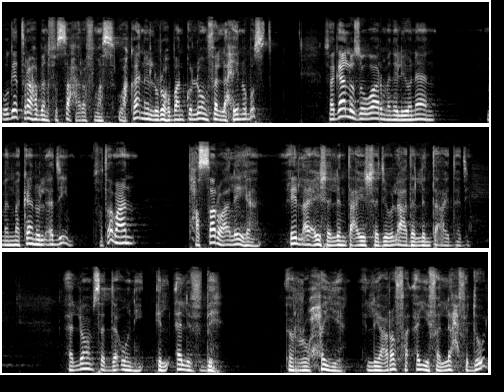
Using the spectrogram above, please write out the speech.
وجيت رهبا في الصحراء في مصر وكان الرهبان كلهم فلاحين وبسط. فجاله زوار من اليونان من مكانه القديم. فطبعا تحسروا عليه يعني. إيه العيشة اللي أنت عايشها دي والقعدة اللي أنت قاعدها دي؟ قال لهم صدقوني الألف ب الروحية اللي يعرفها أي فلاح في دول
